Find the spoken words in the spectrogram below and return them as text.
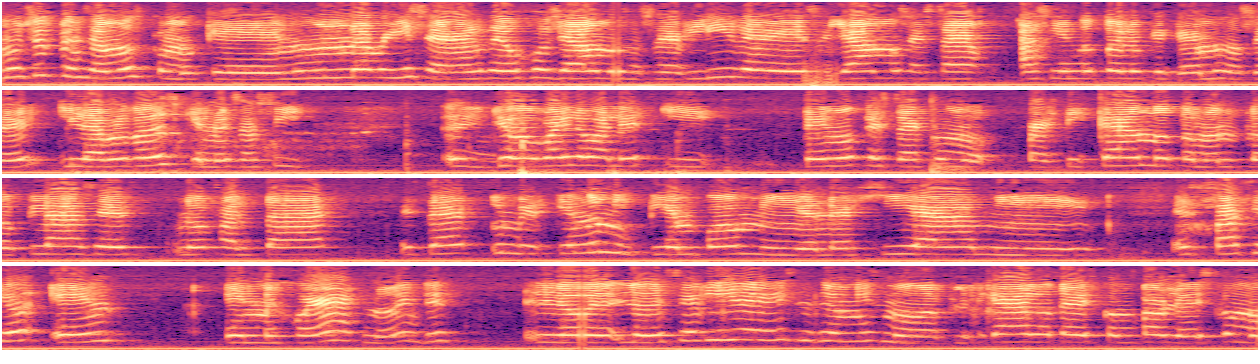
muchos pensamos como que en un abrir y cerrar de ojos ya vamos a ser líderes, ya vamos a estar haciendo todo lo que queremos hacer, y la verdad es que no es así. Eh, Yo bailo ballet y tengo que estar como practicando, tomando clases, no faltar, estar invirtiendo mi tiempo, mi energía, mi espacio en, en mejorar, ¿no? Entonces, lo, lo de ser líderes es lo mismo, platicaba la otra vez con Pablo, es como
